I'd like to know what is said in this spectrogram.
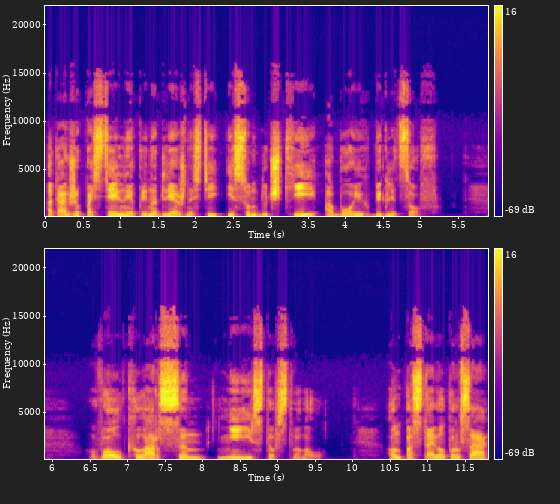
а также постельные принадлежности и сундучки обоих беглецов. Волк Ларсен неистовствовал. Он поставил паруса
